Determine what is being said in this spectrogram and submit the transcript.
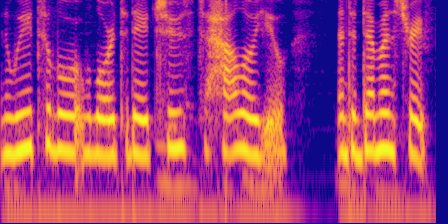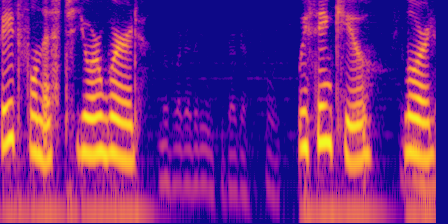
And we, to Lord, Lord, today choose to hallow you and to demonstrate faithfulness to your word. We thank you, Lord,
